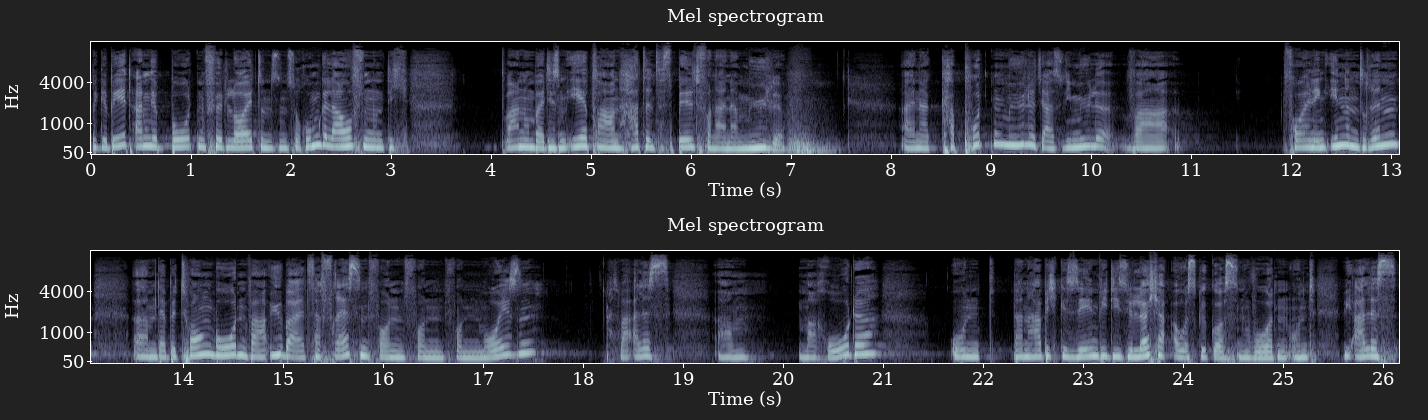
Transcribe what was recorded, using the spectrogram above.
Gebet angeboten für die Leute und sind so rumgelaufen. Und ich war nun bei diesem Ehepaar und hatte das Bild von einer Mühle, einer kaputten Mühle. Also die Mühle war vor allen Dingen innen drin. Ähm, der Betonboden war überall zerfressen von, von, von Mäusen. Es war alles ähm, marode. Und dann habe ich gesehen, wie diese Löcher ausgegossen wurden und wie alles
